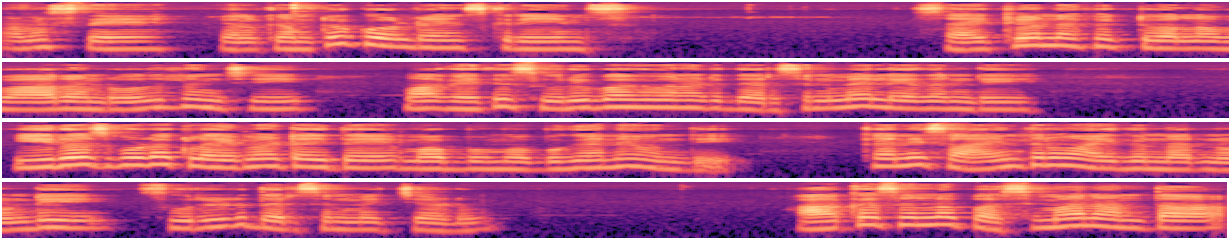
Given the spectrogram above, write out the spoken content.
నమస్తే welcome to golden screens. Cyclone effect వలన వారం రోజుల నుంచి మాకైతే సూర్యభగవానుడి దర్శనమే లేదండి. ఈరోజు కూడా క్లైమేట్ అయితే మబ్బు మబ్బుగానే ఉంది. కానీ సాయంత్రం ఐదున్నర నుండి సూర్యుడు దర్శనమిచ్చాడు. ఆకాశంలో పసిమాన అంతా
